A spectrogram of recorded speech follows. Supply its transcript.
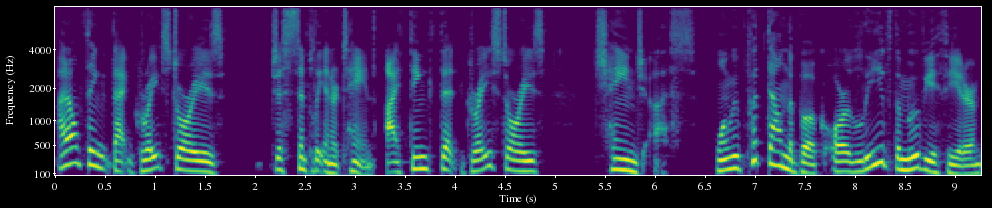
I don't think that great stories just simply entertain. I think that great stories change us. When we put down the book or leave the movie theater,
